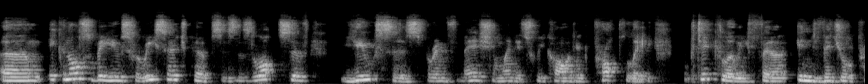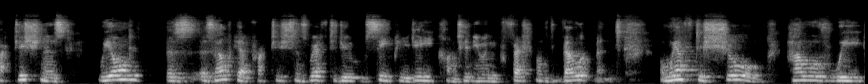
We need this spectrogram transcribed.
Um, it can also be used for research purposes. There's lots of uses for information when it's recorded properly, particularly for individual practitioners. We all as, as healthcare practitioners, we have to do CPD, continuing professional development, and we have to show how have we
